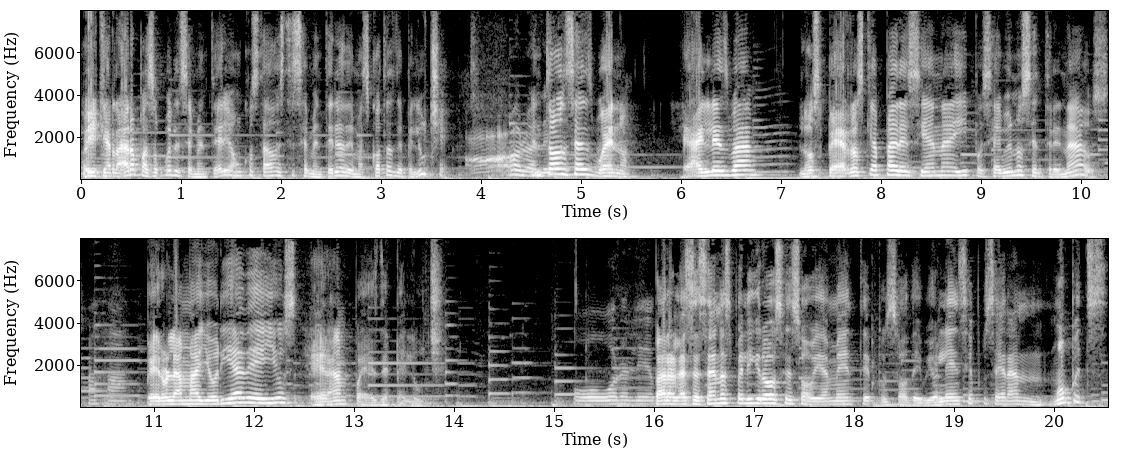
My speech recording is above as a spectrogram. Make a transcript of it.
Oye, qué raro, pasó por el cementerio, a un costado de este cementerio de mascotas de peluche. Órale. Entonces, bueno, ahí les va. Los perros que aparecían ahí, pues sí había unos entrenados. Ajá. Pero la mayoría de ellos eran pues de peluche. Órale. Para las escenas peligrosas, obviamente, pues, o de violencia, pues eran muppets.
